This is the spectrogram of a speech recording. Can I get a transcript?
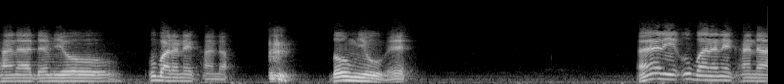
ခန္ဓာ1မျိုးဥပါဒณะခန္ဓာ3မျိုးပဲအဲဒီဥပါဒณะခန္ဓာ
